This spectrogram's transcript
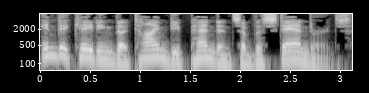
indicating the time dependence of the standards.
